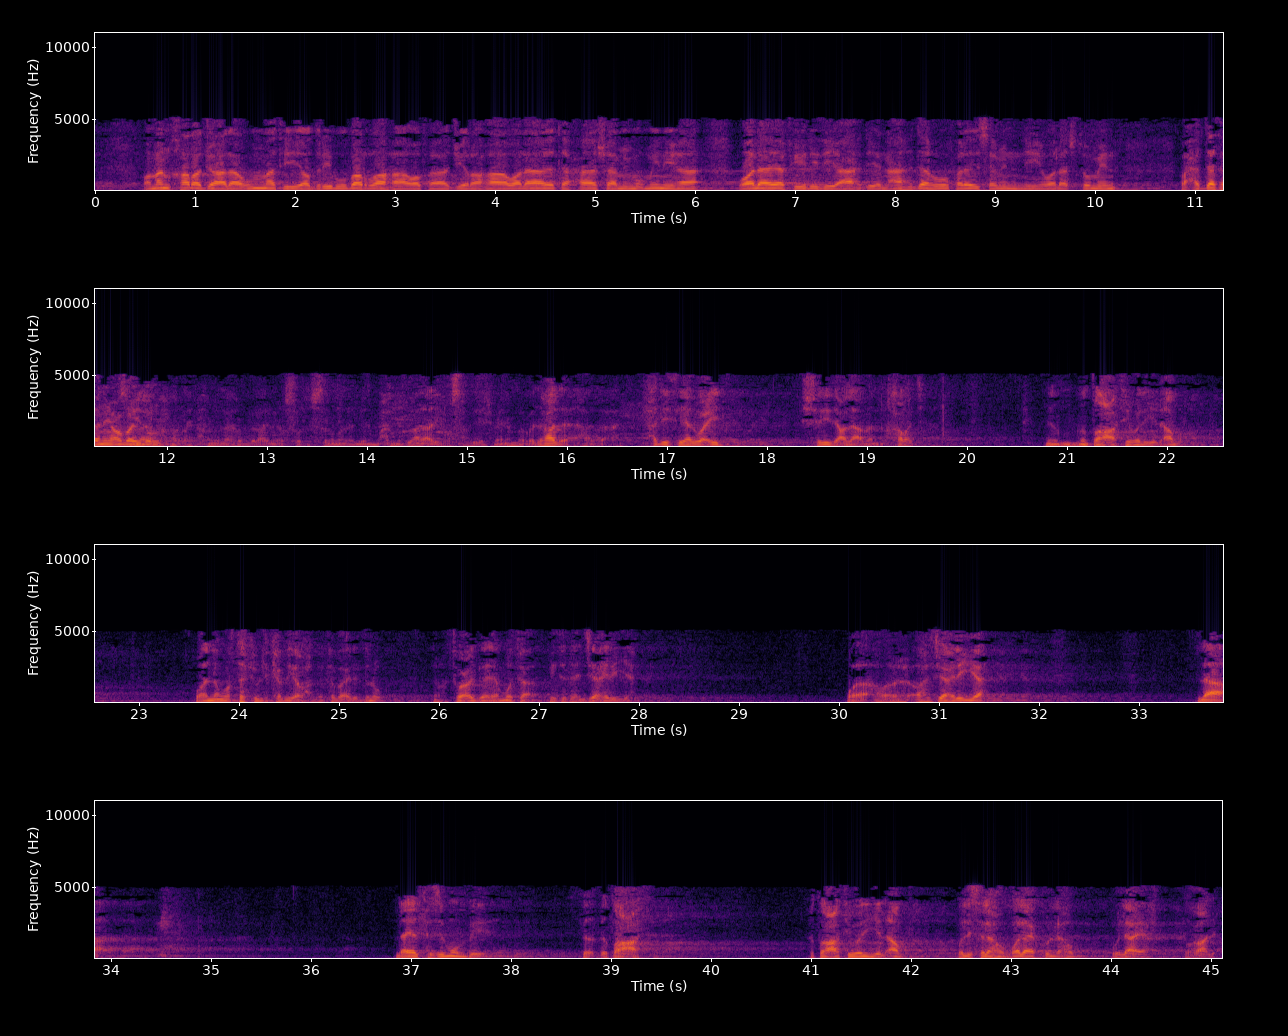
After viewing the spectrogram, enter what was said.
ومن خرج على أمتي يضرب برها وفاجرها ولا يتحاشى من مؤمنها ولا يفي لذي عهد عهده فليس مني ولست منه. وحدثني عبيد الله الحمد لله رب العالمين والصلاة والسلام على نبينا محمد وعلى آله وصحبه أجمعين أما بعد. هذا الحديث فيها الوعيد الشديد على من خرج من طاعة ولي الأمر وأنه مرتكب لكبيرة من كبائر الذنوب توعد بأن يموت ميتة جاهلية. وأهل الجاهلية لا لا يلتزمون بطاعة بطاعة ولي الأمر وليس لهم ولا يكون لهم ولاية في الغالب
